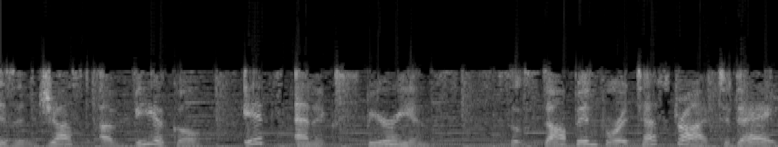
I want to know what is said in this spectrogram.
isn't just a vehicle, it's an experience. So stop in for a test drive today.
